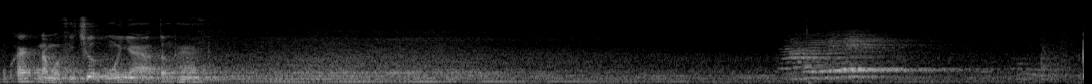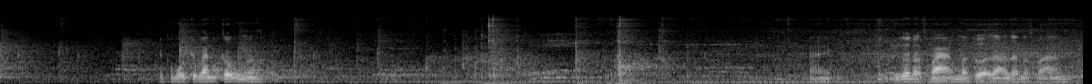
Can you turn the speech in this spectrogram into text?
Phòng khách nằm ở phía trước của ngôi nhà ở tầng 2 Đây có một cái ban công à. Đấy, rất là thoáng mở cửa ra rất là thoáng.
